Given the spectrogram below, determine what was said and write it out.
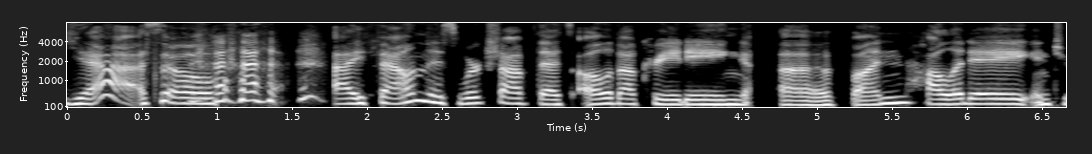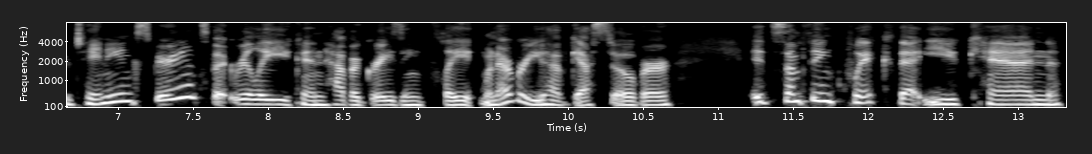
Yeah. So I found this workshop that's all about creating a fun holiday entertaining experience, but really you can have a grazing plate whenever you have guests over it's something quick that you can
